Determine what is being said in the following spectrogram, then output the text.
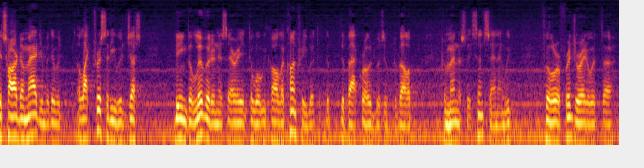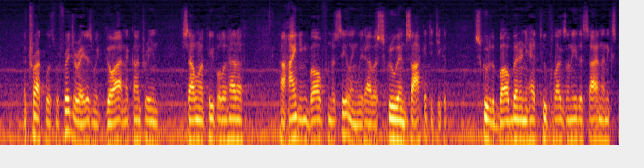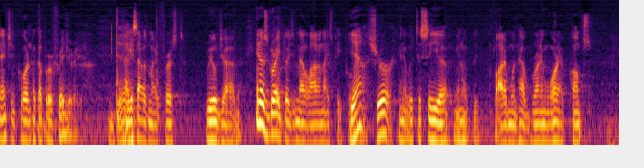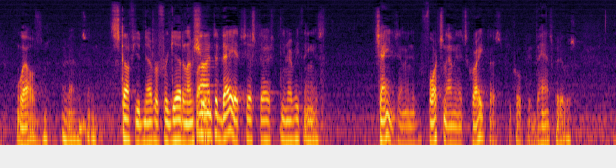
It's hard to imagine, but there was electricity was just being delivered in this area to what we call the country, but the, the back roads which have developed tremendously since then, and we'd fill a refrigerator with uh, a truck with refrigerators, and we'd go out in the country and sell them to people that had a, a hanging bulb from the ceiling. We'd have a screw-in socket that you could screw the bulb in, and you had two plugs on either side and an extension cord and hook up a refrigerator. I guess that was my first real job. And it was great because you met a lot of nice people. Yeah, sure. And it was to see, uh, you know, a lot of them wouldn't have running water, have pumps, wells, and whatever. So, Stuff you'd never forget, and I'm Well, sure. and today it's just, uh, you know, everything has changed. I mean, fortunately, I mean, it's great because people advance, but it was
